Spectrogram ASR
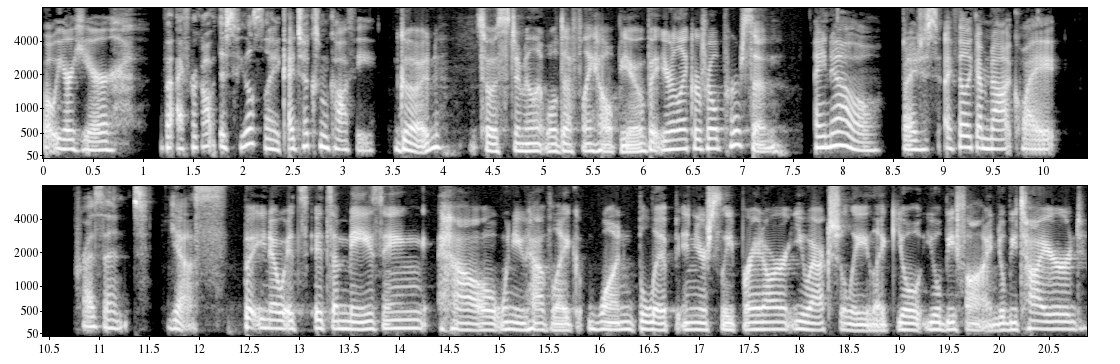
but we are here. But I forgot what this feels like. I took some coffee. Good. So a stimulant will definitely help you, but you're like a real person. I know, but I just I feel like I'm not quite present. Yes. But you know, it's it's amazing how when you have like one blip in your sleep radar, you actually like you'll you'll be fine. You'll be tired,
